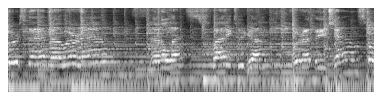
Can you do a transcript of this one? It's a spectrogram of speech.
worse than our ends. Now let's fight together for healthy chance, for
